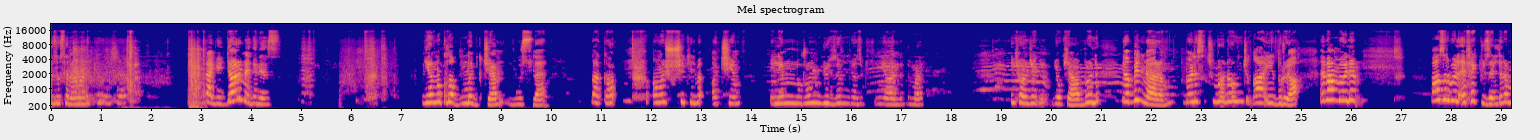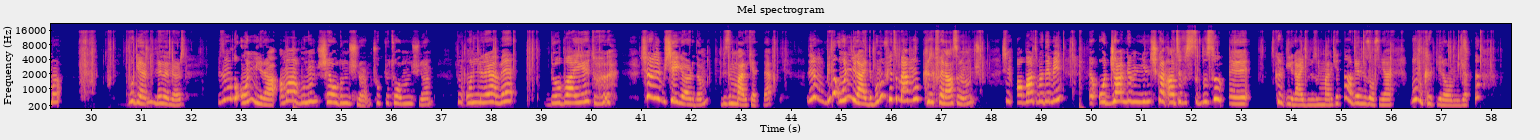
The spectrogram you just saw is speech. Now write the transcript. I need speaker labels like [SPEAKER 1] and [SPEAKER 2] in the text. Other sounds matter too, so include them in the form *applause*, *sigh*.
[SPEAKER 1] Herkese selam arkadaşlar. Bir görmediniz. Yarın okula bununla gideceğim. Bu üstle. Bir dakika. Ama şu şekilde bir açayım. Elim, durum, yüzüm gözüksün yani değil mi? İlk önce yok ya böyle ya bilmiyorum. Böyle saçım böyle olunca daha iyi duruyor. Ve ben böyle bazıları böyle efekt güzeldir ama bugün ne deniyoruz? Bizim burada 10 lira ama bunun şey olduğunu düşünüyorum. Çok kötü olduğunu düşünüyorum. Çünkü 10 liraya ve Dubai'ye *laughs* şöyle bir şey gördüm bizim markette. Dedim bir de 10 liraydı. Bunun fiyatı ben bunu 40 falan sanıyordum. Şimdi abartma demeyin. E, o Canga'nın yeni çıkan antep fıstıklısı e, 40 liraydı bizim markette. Haberiniz olsun yani. Bu mu 40 lira olmayacaktı?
